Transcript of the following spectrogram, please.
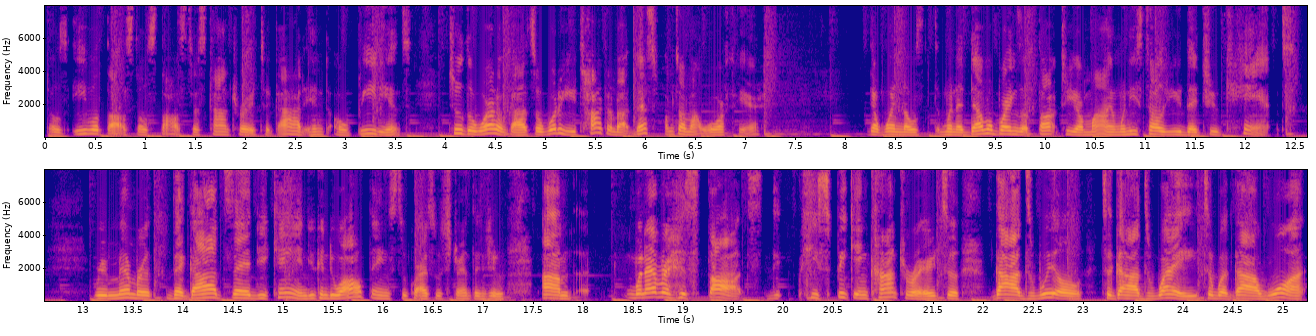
those evil thoughts, those thoughts that's contrary to God into obedience to the word of God. So what are you talking about? That's I'm talking about warfare. That when those when the devil brings a thought to your mind, when he's telling you that you can't, remember that God said you can. You can do all things through Christ who strengthens you. Um, whenever his thoughts, he's speaking contrary to God's will, to God's way, to what God wants,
